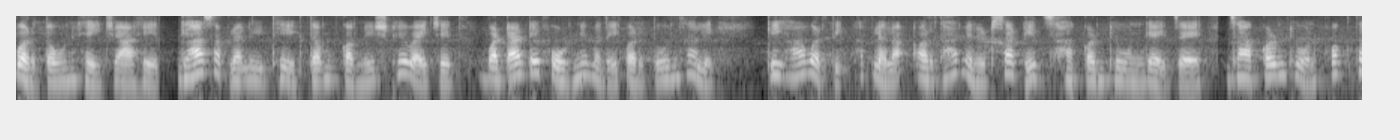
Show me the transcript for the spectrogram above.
परतवून घ्यायचे आहेत. गॅस आपल्याला इथे एकदम कमीच ठेवायचे बटाटे फोडणीमध्ये परतवून झाले. की ह्यावरती आपल्याला अर्धा मिनिटसाठी झाकण ठेवून घ्यायचं आहे झाकण ठेवून फक्त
